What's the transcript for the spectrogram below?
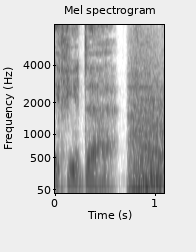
if you dare.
